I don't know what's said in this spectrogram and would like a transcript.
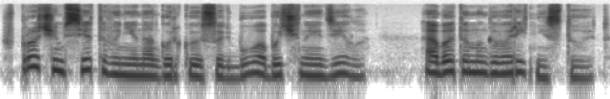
Впрочем, сетование на горькую судьбу — обычное дело. Об этом и говорить не стоит.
